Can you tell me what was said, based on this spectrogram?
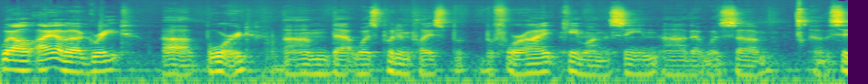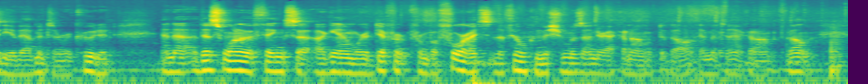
Well, I have a great uh, board um, that was put in place b- before I came on the scene. Uh, that was um, uh, the city of Edmonton recruited, and uh, this one of the things uh, again we're different from before. I, the film commission was under economic development, Edmonton Economic Development.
